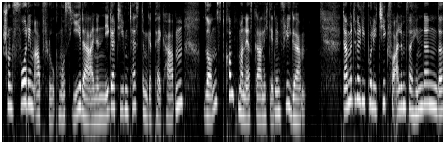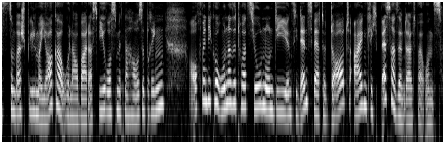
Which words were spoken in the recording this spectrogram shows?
Schon vor dem Abflug muss jeder einen negativen Test im Gepäck haben, sonst kommt man erst gar nicht in den Flieger. Damit will die Politik vor allem verhindern, dass zum Beispiel Mallorca-Urlauber das Virus mit nach Hause bringen, auch wenn die Corona-Situation und die Inzidenzwerte dort eigentlich besser sind als bei uns.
